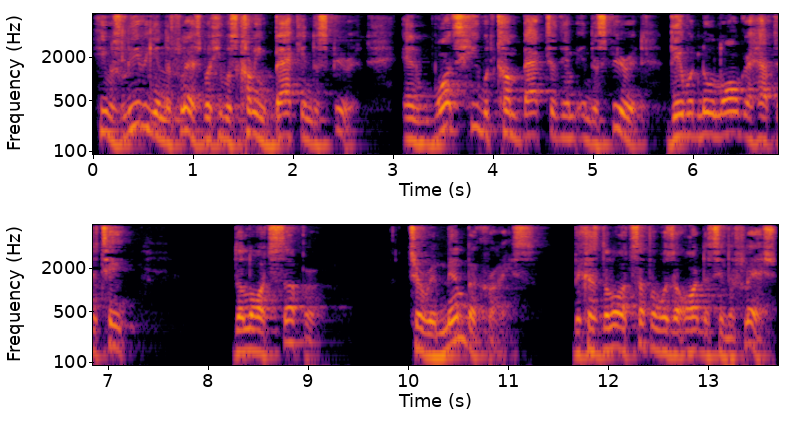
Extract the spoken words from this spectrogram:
he was leaving in the flesh, but he was coming back in the spirit. And once he would come back to them in the spirit, they would no longer have to take the Lord's Supper to remember Christ because the Lord's Supper was an ordinance in the flesh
